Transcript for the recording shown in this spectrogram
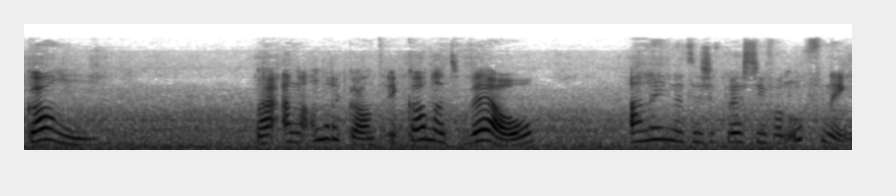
kan. Maar aan de andere kant, ik kan het wel. Alleen het is een kwestie van oefening.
